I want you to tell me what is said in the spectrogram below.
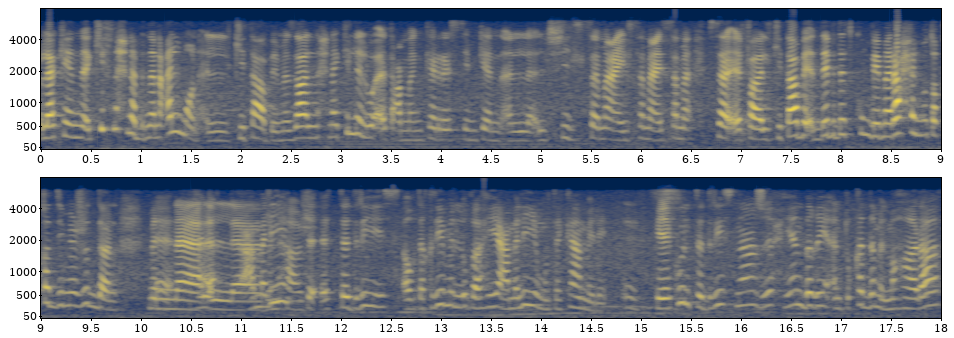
ولكن كيف نحن بدنا نعلمهم الكتابة؟ ما زال نحن كل الوقت عم نكرس يمكن الشيء السمعي السمعي السمع. فالكتابة قد إيه بدها تكون بمراحل متقدمة جدا من آه، عملية التدريس أو تقديم اللغة هي عملية متكاملة. كي يكون التدريس ناجح ينبغي أن تقدم المهارات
